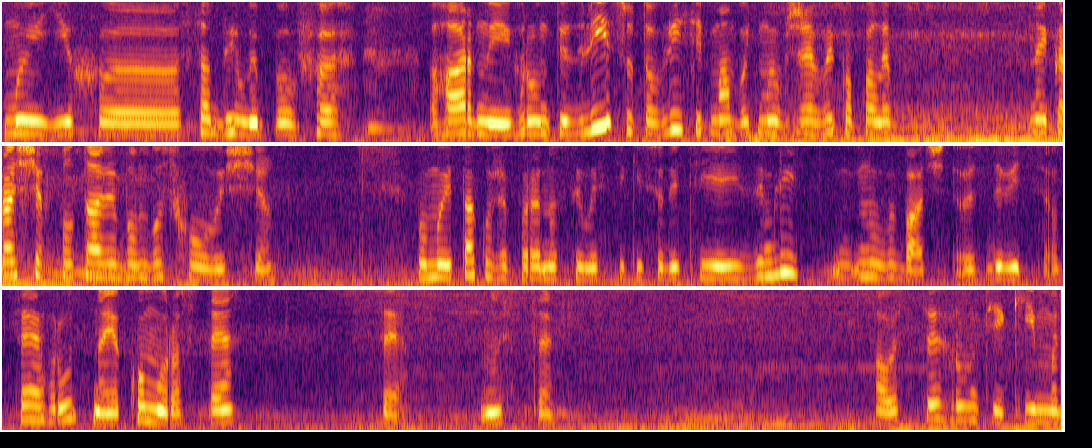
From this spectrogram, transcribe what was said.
Ми їх е, садили б в гарний ґрунт із лісу, то в лісі, б, мабуть, ми вже викопали б найкраще в Полтаві бомбосховище. Бо ми і так уже переносили стільки сюди цієї землі. Ну, ви бачите, ось дивіться, оце ґрунт, на якому росте все. Ось це. А ось це ґрунт, який ми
